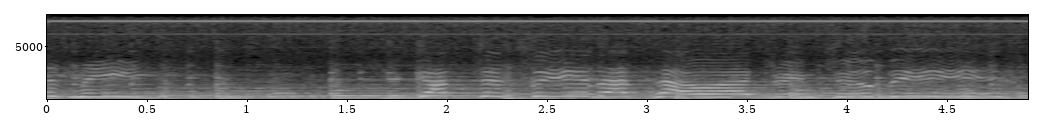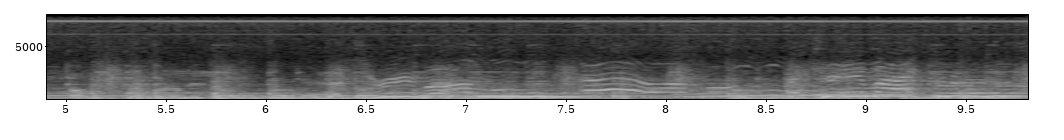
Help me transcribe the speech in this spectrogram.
is me. You got to see that's how I dream to be. A dream I move, a dream I groove.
